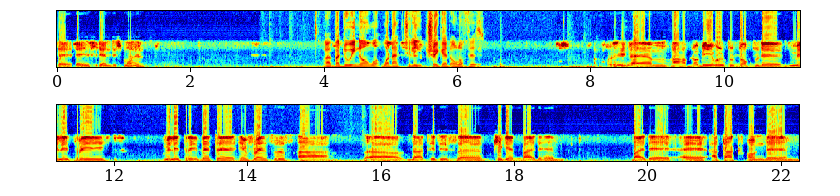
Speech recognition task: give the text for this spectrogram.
the, the, incident this morning. Uh, but do we know what, what actually triggered all of this? Um, I have not been able to talk to the military, military, but uh, inferences are uh, that it is uh, triggered by the by the uh, attack on the um,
